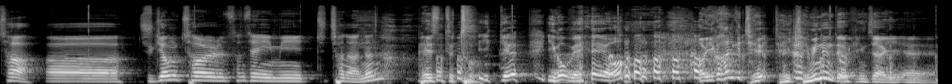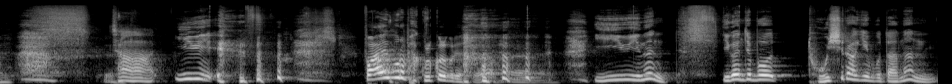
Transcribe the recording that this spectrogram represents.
자, 어, 주경철 선생님이 추천하는 베스트 2. 이게 이거 왜 해요? 어, 이거 하니까 재, 되게 재밌는데요, 굉장히. 예. 자, 2위 5로 바꿀 걸 그랬어요. 예. 2위는 이건 이제 뭐 도시라기보다는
